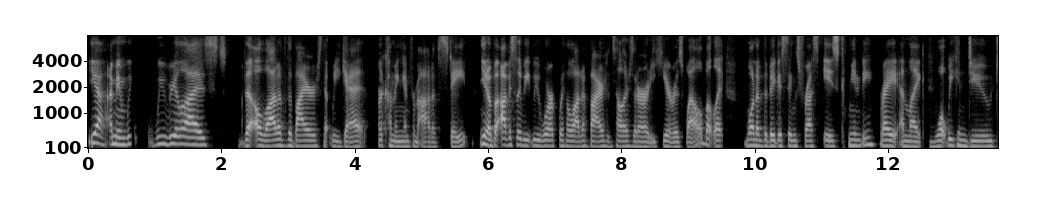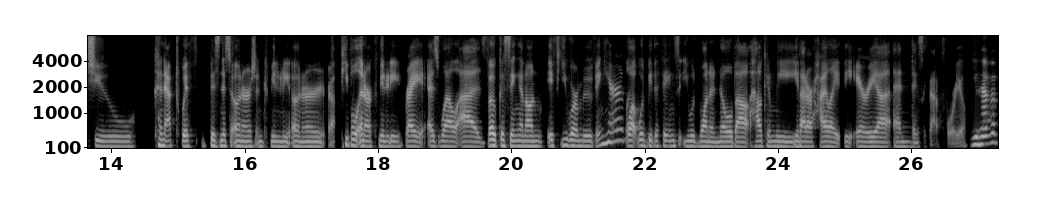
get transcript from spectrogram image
Yeah, I mean, we we realized that a lot of the buyers that we get are coming in from out of state, you know, but obviously we, we work with a lot of buyers and sellers that are already here as well. But like one of the biggest things for us is community, right? And like what we can do to connect with business owners and community owner uh, people in our community right? As well as focusing in on if you were moving here what would be the things that you would want to know about? How can we better highlight the area and things like that for you? You have a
